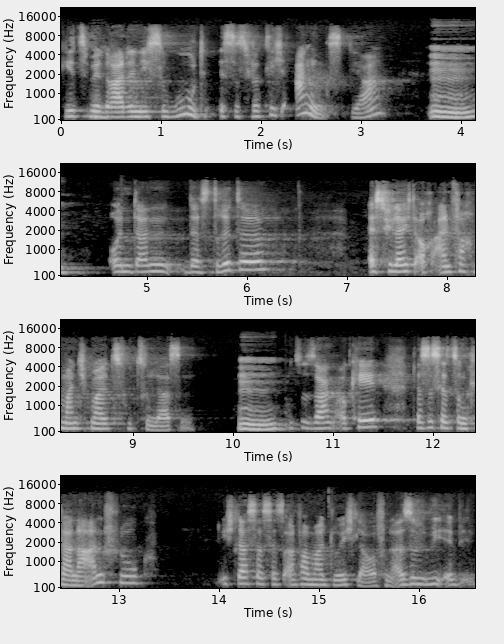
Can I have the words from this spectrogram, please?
Geht es mir mhm. gerade nicht so gut? Ist es wirklich Angst? Ja. Mhm. Und dann das Dritte, es vielleicht auch einfach manchmal zuzulassen. Mhm. Und zu sagen, okay, das ist jetzt so ein kleiner Anflug, ich lasse das jetzt einfach mal durchlaufen. Also wie, äh,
